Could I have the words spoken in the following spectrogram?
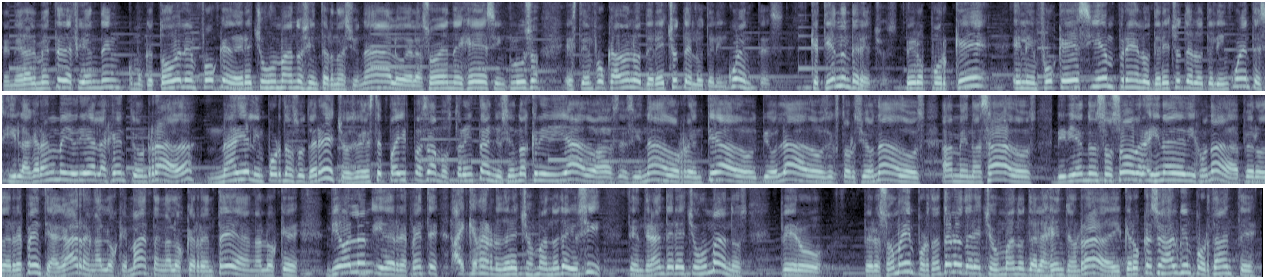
generalmente defienden como que todo el enfoque de derechos humanos internacional o de las ONGs incluso esté enfocado en los derechos de los delincuentes, que tienen derechos. Pero ¿por qué el enfoque es siempre en los derechos de los delincuentes? Y la gran mayoría de la gente honrada, nadie le importan sus derechos. En este país pasamos 30 años siendo acribillados, asesinados, renteados, violados, extorsionados, amenazados, viviendo en zozobra y nadie dijo nada. Pero de repente agarran a los que matan, a los que rentean, a los que violan y de repente hay que ver los derechos humanos de ellos. Sí, tendrán derechos humanos, pero, pero son más importantes los derechos humanos de la gente honrada y creo que eso es algo importante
